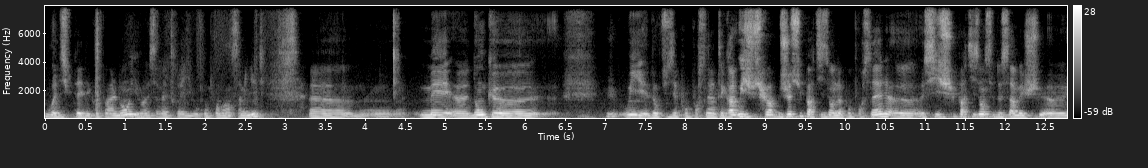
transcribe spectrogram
ou à discuter avec des copains allemands, ils vont, ça va être, ils vont comprendre en 5 minutes. Mais donc, oui, donc tu disais proportionnelle intégrale. Oui, je suis, je suis partisan de la proportionnelle. Euh, si je suis partisan, c'est de ça. Mais je suis, euh,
